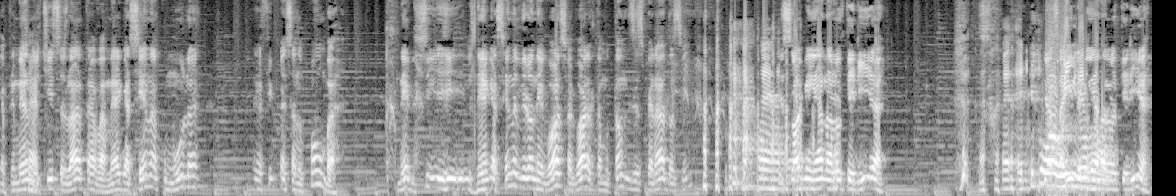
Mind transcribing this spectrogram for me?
e a primeira certo. notícia lá estava Mega Sena acumula. Eu fico pensando, pomba, Nega, Mega Sena virou negócio agora, estamos tão desesperados assim. É. só ganhar na loteria. É, é tipo o all-in, né? Ganhar na loteria.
